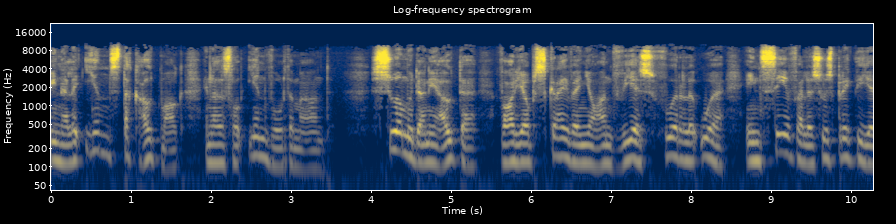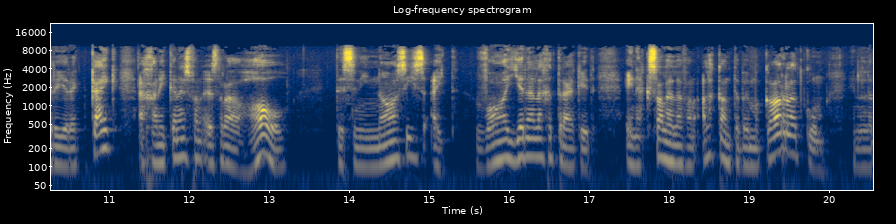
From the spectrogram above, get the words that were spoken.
en hulle een stuk hout maak en hulle sal een word in my hand. So moet dan die houte waar jy op skrywe in jou hand wees voor hulle oë en sê vir hulle so spreek die Here Here kyk ek gaan die kinders van Israel haal tussen die nasies uit waarheen hulle getrek het en ek sal hulle van alle kante bymekaar laat kom en hulle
